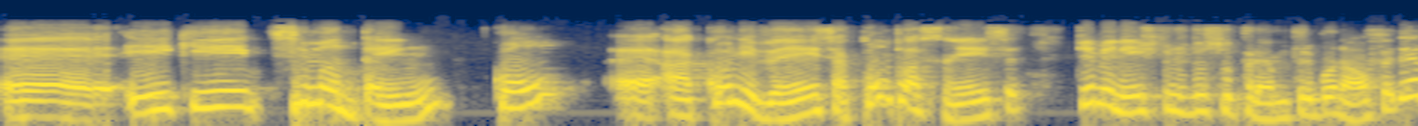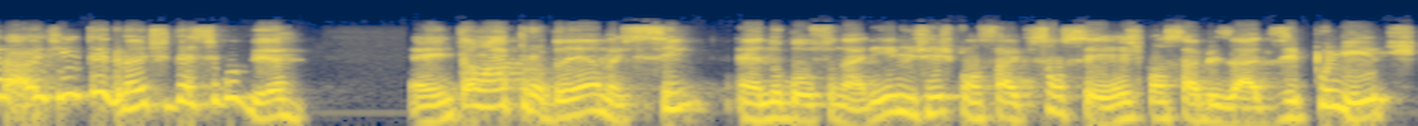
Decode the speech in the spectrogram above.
é, e que se mantém com é, a conivência, a complacência de ministros do Supremo Tribunal Federal e de integrantes desse governo. É, então há problemas, sim, é, no bolsonarismo, os responsáveis precisam ser responsabilizados e punidos.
